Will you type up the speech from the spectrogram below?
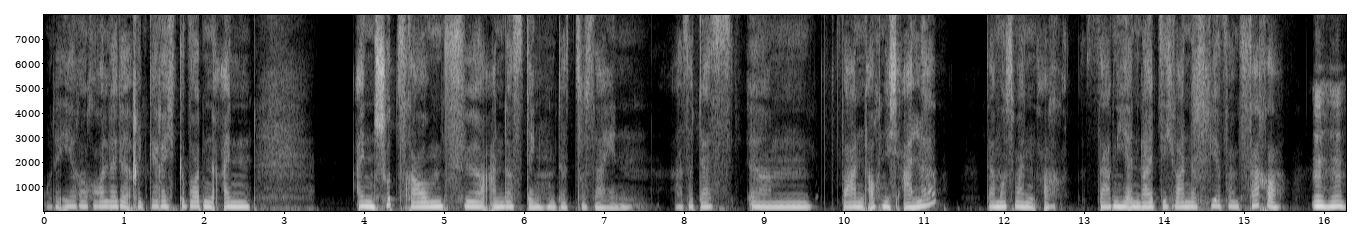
oder ihrer Rolle gerecht geworden, ein ein Schutzraum für Andersdenkende zu sein. Also das ähm, waren auch nicht alle. Da muss man auch sagen, hier in Leipzig waren das vier, fünf Facher, mhm.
